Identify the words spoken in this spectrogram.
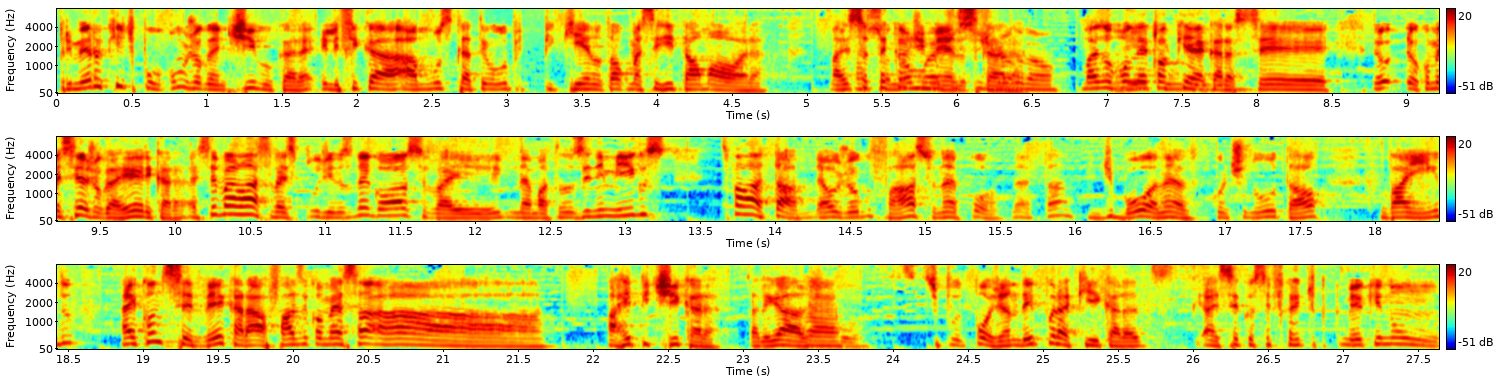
Primeiro que, tipo, como jogo antigo, cara, ele fica... A música tem um loop pequeno e tal, começa a irritar uma hora. Mas isso Nossa, até que é não de manjo menos, cara. jogo. Mas o rolê aqui qual um que é, cara? Você... Eu, eu comecei a jogar ele, cara, aí você vai lá, você vai explodindo os negócios, vai né, matando os inimigos. Você fala, ah, tá, é o jogo fácil, né? Pô, né, tá de boa, né? Continua e tal, vai indo. Aí quando você vê, cara, a fase começa a, a repetir, cara, tá ligado? Ah. Tipo, tipo, pô, já andei por aqui, cara. Aí você, você fica tipo, meio que num,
